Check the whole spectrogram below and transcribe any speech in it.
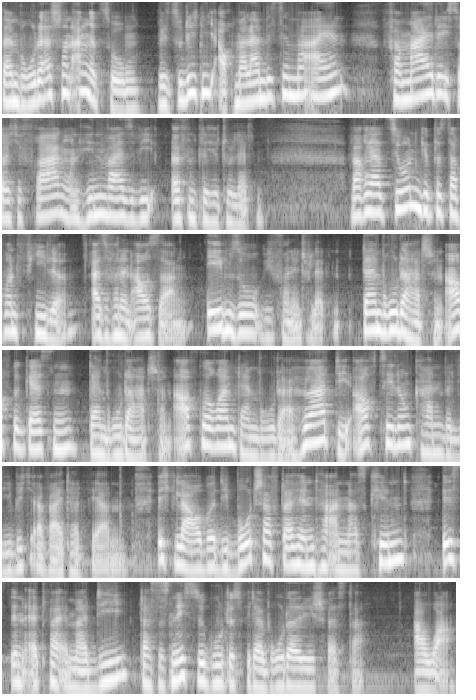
dein Bruder ist schon angezogen. Willst du dich nicht auch mal ein bisschen beeilen? Vermeide ich solche Fragen und Hinweise wie öffentliche Toiletten. Variationen gibt es davon viele, also von den Aussagen, ebenso wie von den Toiletten. Dein Bruder hat schon aufgegessen, dein Bruder hat schon aufgeräumt, dein Bruder hört, die Aufzählung kann beliebig erweitert werden. Ich glaube, die Botschaft dahinter an das Kind ist in etwa immer die, dass es nicht so gut ist wie der Bruder oder die Schwester. Aua.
